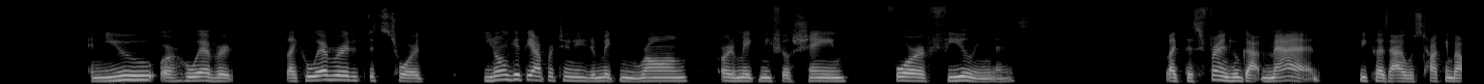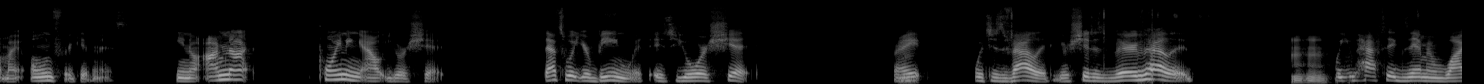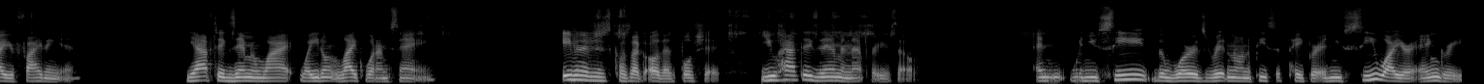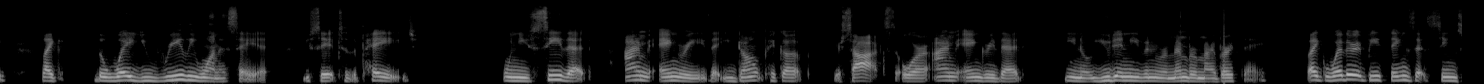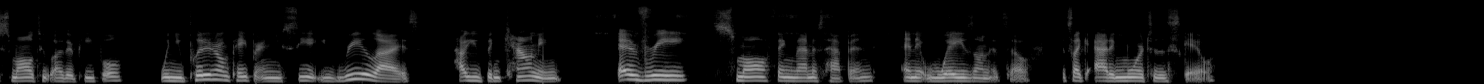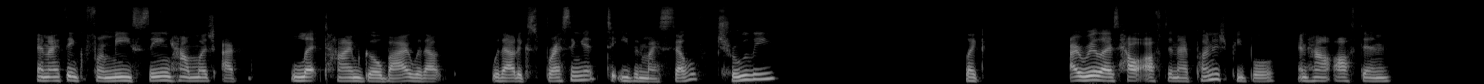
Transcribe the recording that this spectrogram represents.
and you or whoever, like whoever it's towards, you don't get the opportunity to make me wrong or to make me feel shame for feeling this. Like this friend who got mad because I was talking about my own forgiveness. You know, I'm not pointing out your shit. That's what you're being with is your shit. Mm. Right? Mm. Which is valid. Your shit is very valid. Mm-hmm. But you have to examine why you're fighting it. You have to examine why why you don't like what I'm saying. Even if it just goes like, oh, that's bullshit. You have to examine that for yourself. And mm-hmm. when you see the words written on a piece of paper and you see why you're angry, like the way you really want to say it, you say it to the page. When you see that I'm angry that you don't pick up your socks, or I'm angry that, you know, you didn't even remember my birthday. Like whether it be things that seem small to other people, when you put it on paper and you see it, you realize how you've been counting every small thing that has happened and it weighs on itself. It's like adding more to the scale. And I think for me, seeing how much I've let time go by without without expressing it to even myself truly like i realize how often i punish people and how often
